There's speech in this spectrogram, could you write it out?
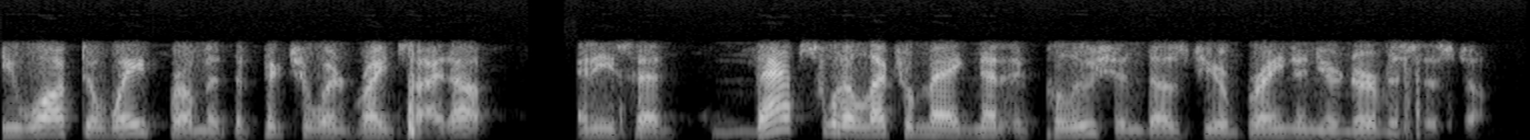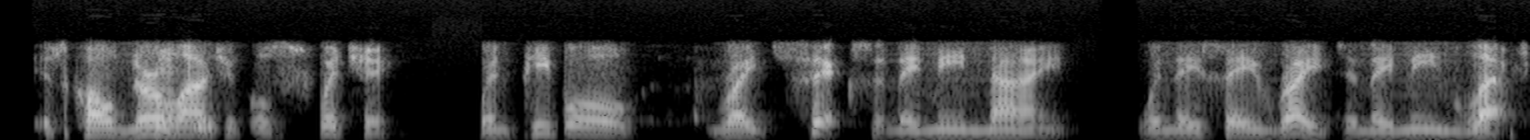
He walked away from it. The picture went right side up. And he said, That's what electromagnetic pollution does to your brain and your nervous system. It's called neurological switching. When people write six and they mean nine, when they say right and they mean left,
